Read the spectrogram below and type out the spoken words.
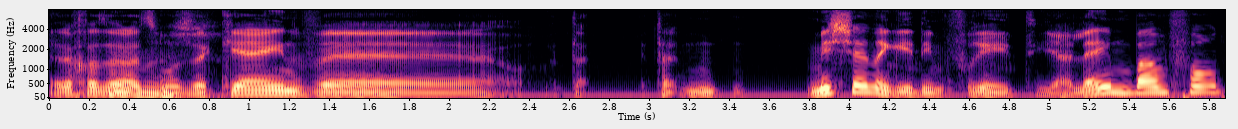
זה חוזר על עצמו. זה קיין ו... ת- ת- מי שנגיד עם פריט, יעלה עם במפורד?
